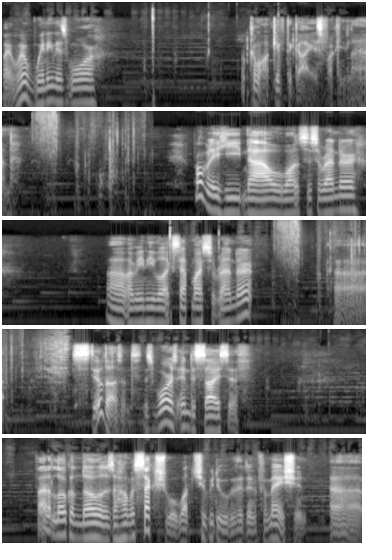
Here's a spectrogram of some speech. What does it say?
Wait, we're winning this war? Oh, come on, give the guy his fucking land. Probably he now wants to surrender. Uh, I mean, he will accept my surrender. Uh, still doesn't. This war is indecisive. Found a local noble is a homosexual. What should we do with that information? Uh,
